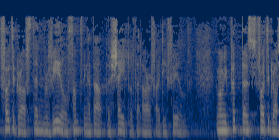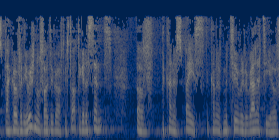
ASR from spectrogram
photographs then reveal something about the shape of that RFID field. And when we put those photographs back over the original photograph, we start to get a sense of the kind of space, the kind of material reality of,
